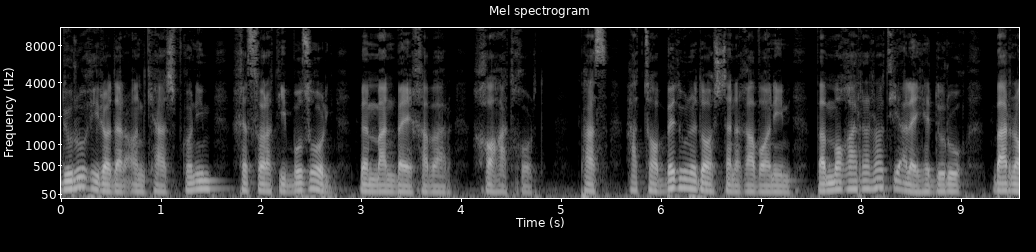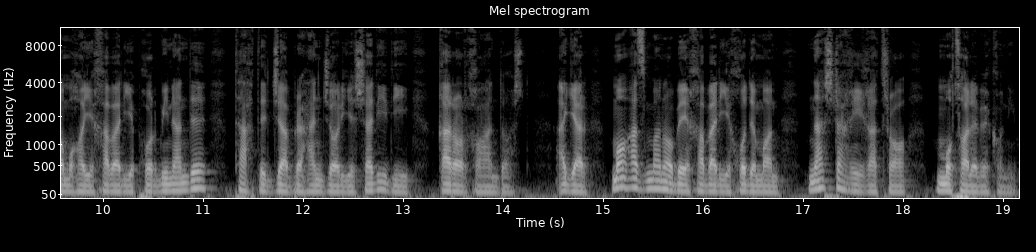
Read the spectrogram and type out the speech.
دروغی را در آن کشف کنیم خسارتی بزرگ به منبع خبر خواهد خورد. پس حتی بدون داشتن قوانین و مقرراتی علیه دروغ برنامه های خبری پربیننده تحت جبر هنجاری شدیدی قرار خواهند داشت. اگر ما از منابع خبری خودمان نشر حقیقت را مطالبه کنیم.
